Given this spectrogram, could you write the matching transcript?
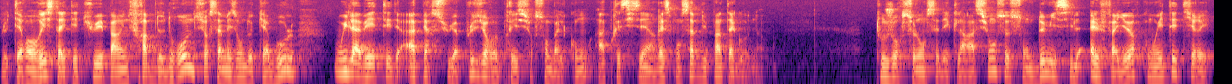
Le terroriste a été tué par une frappe de drone sur sa maison de Kaboul, où il avait été aperçu à plusieurs reprises sur son balcon, a précisé un responsable du Pentagone. Toujours selon ses déclarations, ce sont deux missiles Hellfire qui ont été tirés.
